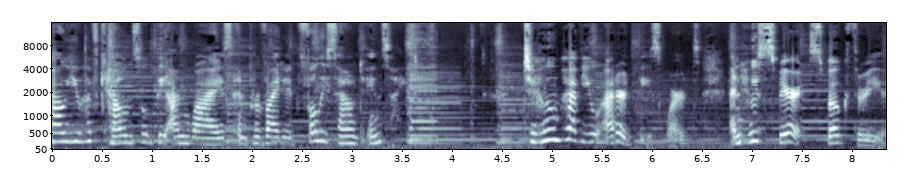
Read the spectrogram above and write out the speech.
How you have counseled the unwise and provided fully sound insight. To whom have you uttered these words, and whose spirit spoke through you?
